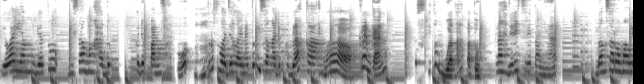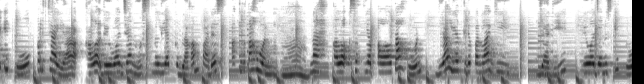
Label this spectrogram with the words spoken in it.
Dewa yang dia tuh bisa menghadap ke depan satu, Mm-mm. terus wajah lainnya tuh bisa ngadep ke belakang. Wow, Keren kan? terus itu buat apa tuh? Nah, jadi ceritanya bangsa Romawi itu percaya kalau Dewa Janus ngelihat ke belakang pada akhir tahun. Mm-mm. Nah, kalau setiap awal tahun dia lihat ke depan lagi. Jadi, Dewa Janus itu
